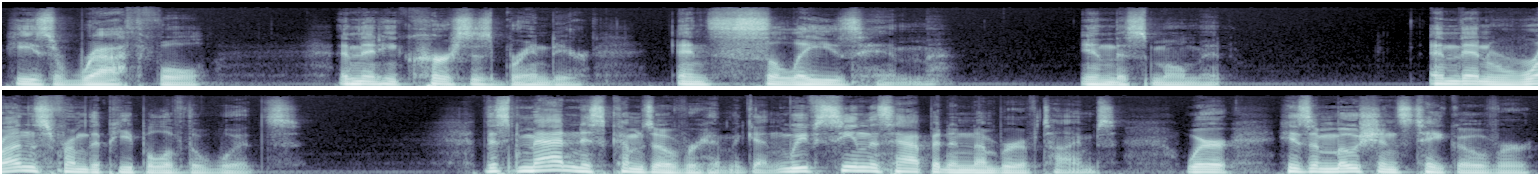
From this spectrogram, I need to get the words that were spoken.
he's wrathful. And then he curses Brandir and slays him in this moment. And then runs from the people of the woods. This madness comes over him again. We've seen this happen a number of times where his emotions take over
